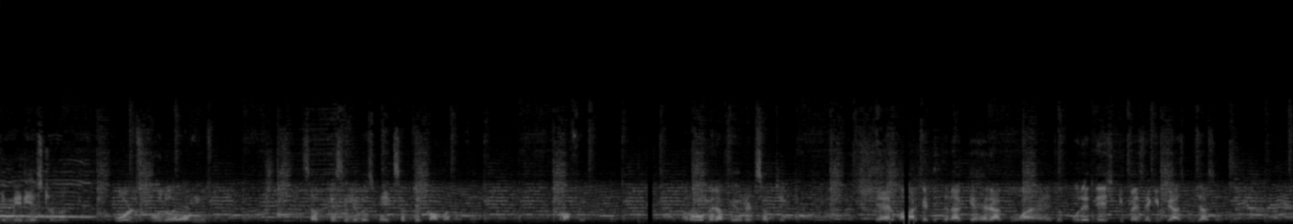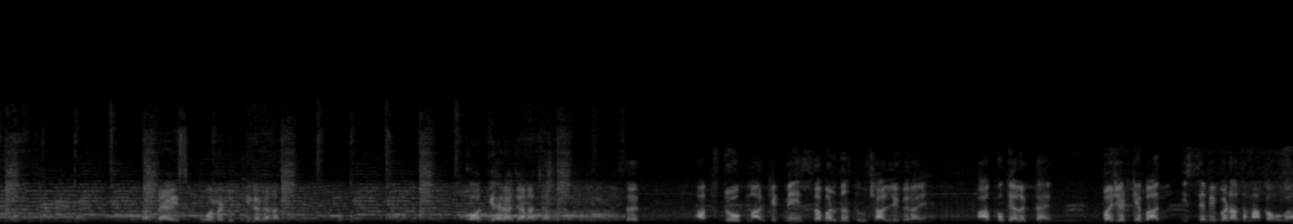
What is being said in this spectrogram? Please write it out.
ये मेरी एस्ट्रोलॉजी ओल्ड स्कूल हो या न्यू स्कूल सबके सिलेबस में एक सब्जेक्ट कॉमन होता है। प्रॉफिट और वो मेरा फेवरेट सब्जेक्ट है। शेयर मार्केट इतना गहरा कुआँ है जो पूरे देश की पैसे की प्यास बुझा सकता है। और मैं इस कुआँ में डुबकी लगाना चाहता हूँ। बहुत गहरा जाना चाहता हूँ। सर आप स्टॉक मार्केट में ज़बरदस्त उछाल लेकर आए हैं। आपको क्या लगता है बजट के बाद इससे भी बड़ा धमाका होगा?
